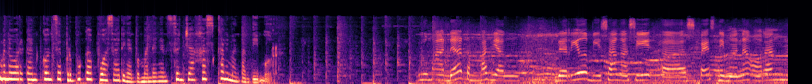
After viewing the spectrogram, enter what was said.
menawarkan konsep berbuka puasa dengan pemandangan senja khas Kalimantan Timur. Belum ada tempat yang deril bisa ngasih uh, space di mana orang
